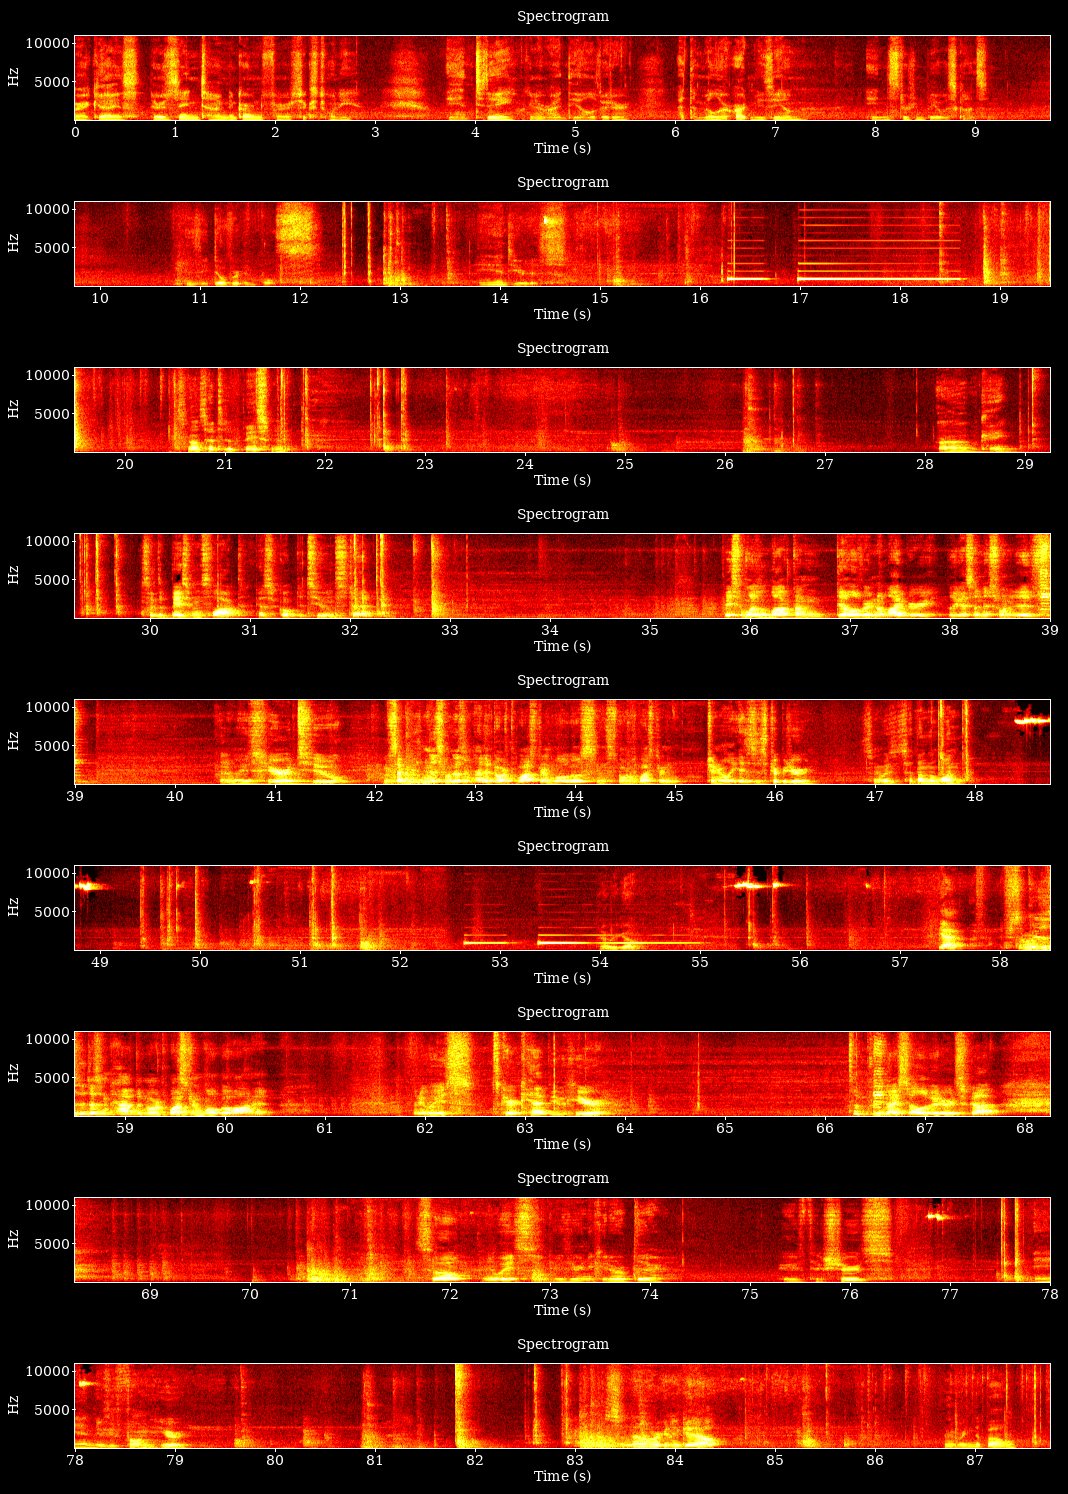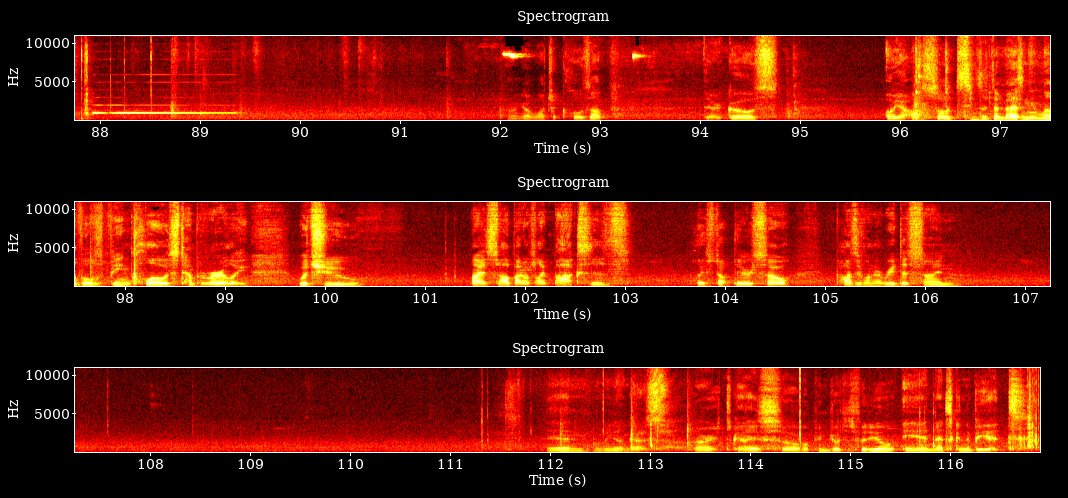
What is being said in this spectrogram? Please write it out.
Alright guys, there's Zane time to Garmin Fire 620. And today we're going to ride the elevator at the Miller Art Museum in Sturgeon Bay, Wisconsin. This is a Dover Impulse. And here it is. So now let's head to the basement. Um, okay. Looks like the basement's locked. Guess I'll go up to two instead. Basement wasn't locked on elevator in the library, but I guess on this one it is. Anyways, here are two. For some reason this one doesn't have the Northwestern logo since Northwestern generally is a distributor. So anyways, let's head on the one. There we go. Yeah, some reason it doesn't have the Northwestern logo on it. Anyways, let's get our cab view here. It's a pretty nice elevator it's got. So, anyways, here's your indicator up there. Here are your fixtures. And there's your phone here. So now we're gonna get out. And ring the bell. Gonna watch it close up. There it goes. Oh yeah, also it seems like the mezzanine level is being closed temporarily, which you might saw by those like boxes placed up there, so pause you want to read this sign. And moving on guys. Alright guys, so I hope you enjoyed this video, and that's gonna be it.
